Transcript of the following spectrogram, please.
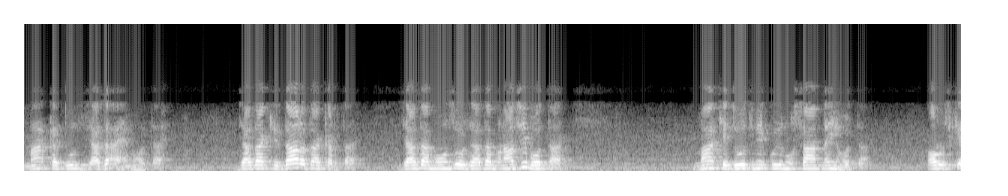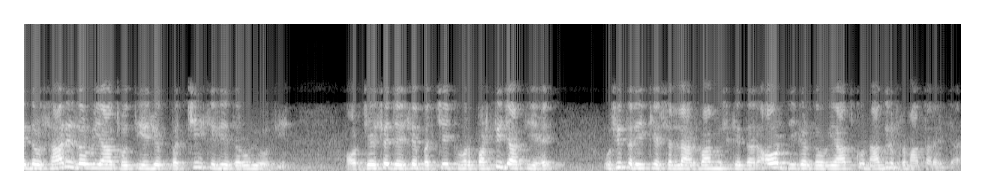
ماں کا دودھ زیادہ اہم ہوتا ہے، زیادہ کردار ادا کرتا ہے، زیادہ موضوع زیادہ مناسب ہوتا ہے۔ ماں کے دودھ میں کوئی نقصان نہیں ہوتا۔ اور اس کے اندر ساری ضروریات ہوتی ہیں جو ایک بچے کے لیے ضروری ہوتی ہیں۔ اور جیسے جیسے بچے کی عمر بڑھتی جاتی ہے، اسی طریقے سے اللہ ابام اس کے اندر اور دیگر ضروریات کو نادر فرماتا رہتا ہے۔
